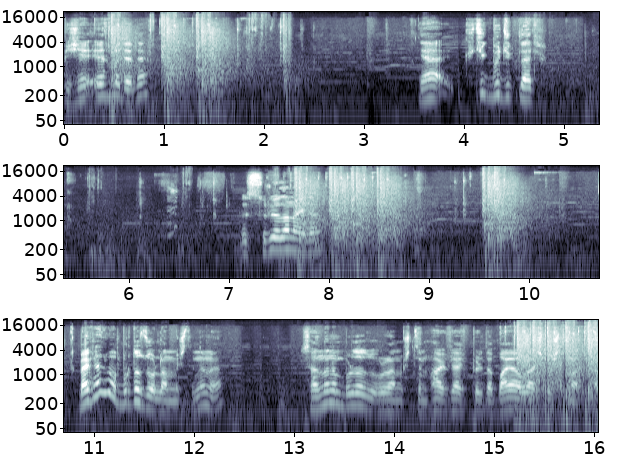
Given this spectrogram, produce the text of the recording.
Bir şey eh mi dedi? Ya küçük böcükler. Isırıyor lan aynen. Ben galiba burada zorlanmıştım değil mi? Sanırım burada zorlanmıştım. Half-Life 1'de bayağı uğraşmıştım hatta.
